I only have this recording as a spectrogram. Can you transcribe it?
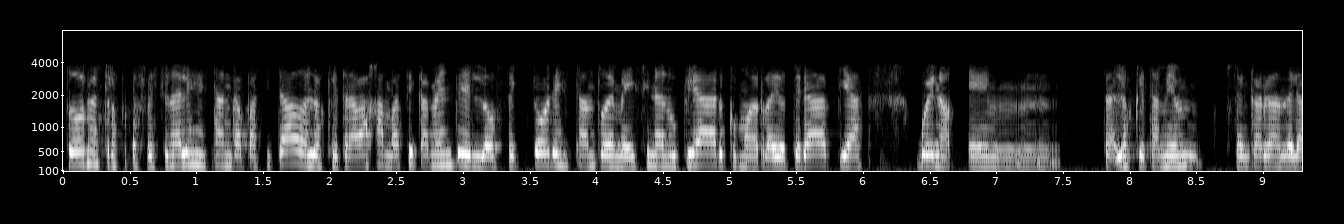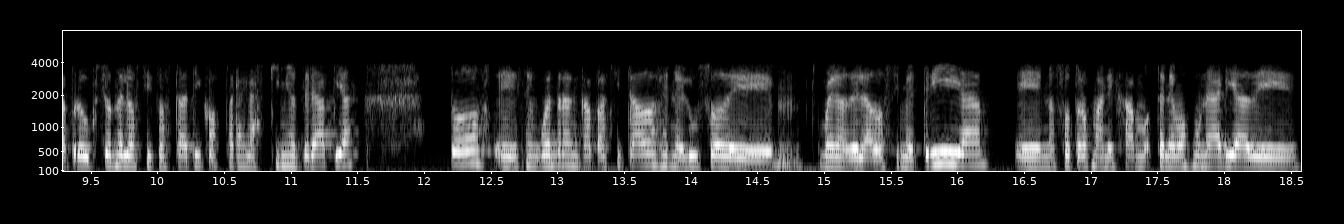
todos nuestros profesionales están capacitados, los que trabajan básicamente en los sectores tanto de medicina nuclear como de radioterapia, bueno, en, los que también se encargan de la producción de los citostáticos para las quimioterapias, todos eh, se encuentran capacitados en el uso de, bueno, de la dosimetría. Eh, nosotros manejamos, tenemos un área de,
